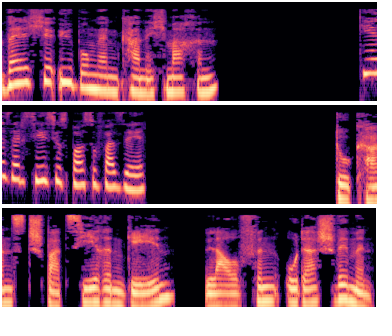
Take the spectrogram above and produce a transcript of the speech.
Welche Übungen kann ich machen? Que exercícios posso fazer? Du kannst spazieren gehen, laufen oder schwimmen.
